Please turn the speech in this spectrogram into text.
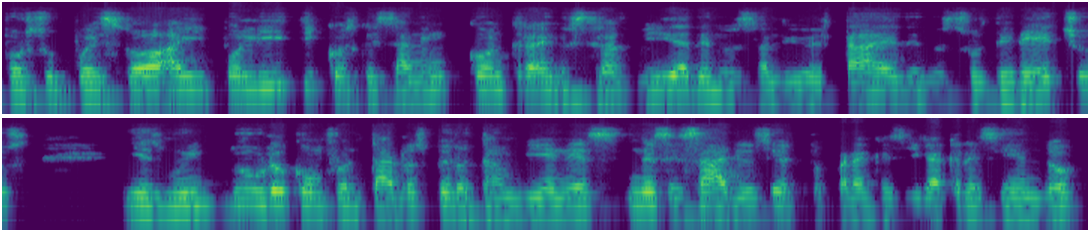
por supuesto hay políticos que están en contra de nuestras vidas, de nuestras libertades, de nuestros derechos, y es muy duro confrontarlos, pero también es necesario, ¿cierto?, para que siga creciendo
